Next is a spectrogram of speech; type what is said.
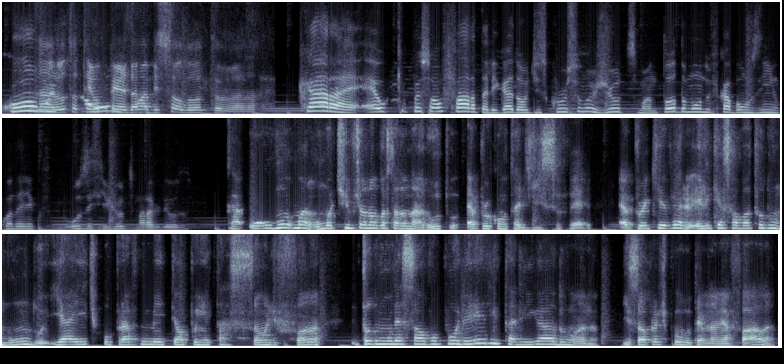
como? Naruto tem um perdão absoluto, mano. Cara, é o que o pessoal fala, tá ligado? É o discurso no Jutsu, mano. Todo mundo fica bonzinho quando ele usa esse Jutsu maravilhoso. Cara, o, mano, o motivo de eu não gostar do Naruto é por conta disso, velho. É porque, velho, ele quer salvar todo mundo. E aí, tipo, pra meter uma punhetação de fã, todo mundo é salvo por ele, tá ligado, mano? E só pra, tipo, terminar minha fala,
